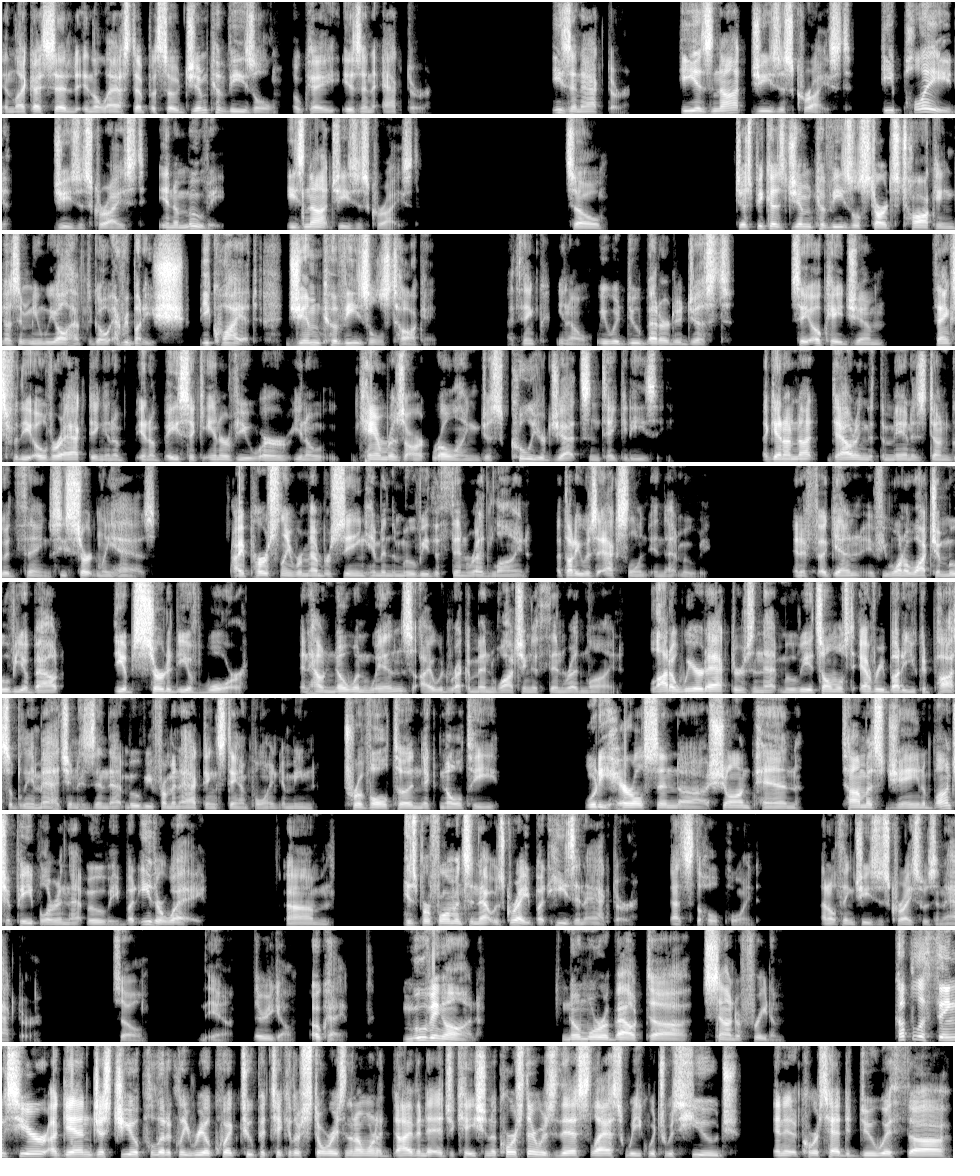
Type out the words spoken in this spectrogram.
And like I said in the last episode, Jim Caviezel, okay, is an actor. He's an actor. He is not Jesus Christ. He played Jesus Christ in a movie. He's not Jesus Christ. So, just because Jim Caviezel starts talking doesn't mean we all have to go, everybody, shh, be quiet. Jim Caviezel's talking. I think, you know, we would do better to just say, okay, Jim, thanks for the overacting in a in a basic interview where you know cameras aren't rolling. Just cool your jets and take it easy. Again, I'm not doubting that the man has done good things. He certainly has. I personally remember seeing him in the movie The Thin Red Line. I thought he was excellent in that movie. And if, again, if you want to watch a movie about the absurdity of war and how no one wins, I would recommend watching A Thin Red Line. A lot of weird actors in that movie. It's almost everybody you could possibly imagine is in that movie from an acting standpoint. I mean, Travolta, Nick Nolte, Woody Harrelson, uh, Sean Penn, Thomas Jane, a bunch of people are in that movie. But either way, um, his performance in that was great, but he's an actor. That's the whole point. I don't think Jesus Christ was an actor. So, yeah, there you go. Okay, moving on. No more about uh, Sound of Freedom. Couple of things here, again, just geopolitically, real quick, two particular stories, and then I want to dive into education. Of course, there was this last week, which was huge, and it, of course, had to do with uh,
